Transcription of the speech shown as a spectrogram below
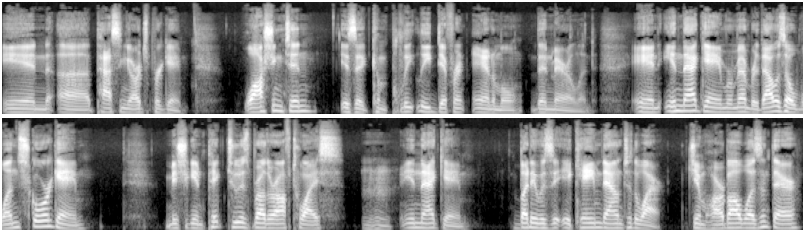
in uh, passing yards per game. Washington is a completely different animal than Maryland. And in that game, remember, that was a one score game. Michigan picked Tua's brother off twice mm-hmm. in that game, but it was it came down to the wire. Jim Harbaugh wasn't there.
